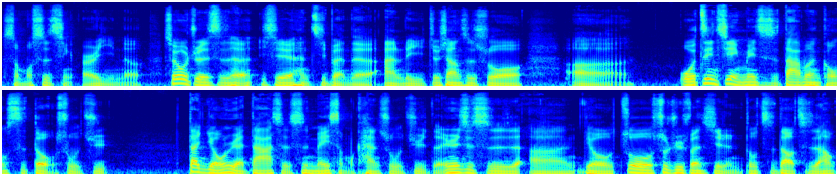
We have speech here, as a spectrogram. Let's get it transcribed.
什么事情而已呢？所以我觉得是一些很基本的案例，就像是说，呃，我近期里面其实大部分公司都有数据。但永远大家只是没什么看数据的，因为其实呃有做数据分析的人都知道，只要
